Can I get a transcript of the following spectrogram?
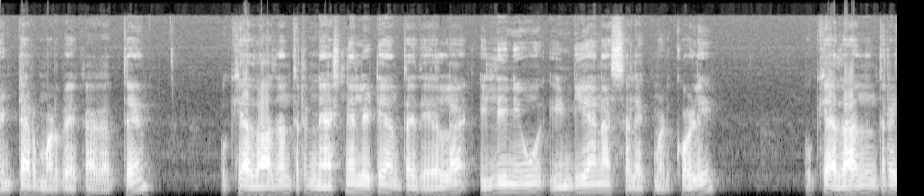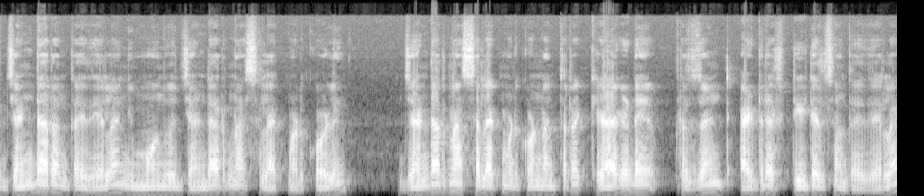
ಎಂಟರ್ ಮಾಡಬೇಕಾಗತ್ತೆ. ಓಕೆ ಅದಾದ ನಂತರ ನ್ಯಾಷನಾಲಿಟಿ ಅಂತ ಇದೆಯಲ್ಲ, ಇಲ್ಲಿ ನೀವು ಇಂಡಿಯಾನ ಸೆಲೆಕ್ಟ್ ಮಾಡ್ಕೊಳ್ಳಿ. ಓಕೆ ಅದಾದ ನಂತರ ಜೆಂಡರ್ ಅಂತ ಇದೆಯಲ್ಲ, ನಿಮ್ಮ ಒಂದು ಜೆಂಡರ್ನ ಸೆಲೆಕ್ಟ್ ಮಾಡ್ಕೊಳ್ಳಿ. ಜೆಂಡರ್ನ ಸೆಲೆಕ್ಟ್ ಮಾಡ್ಕೊಂಡ ನಂತರ ಕೆಳಗಡೆ ಪ್ರೆಸೆಂಟ್ ಅಡ್ರೆಸ್ ಡೀಟೇಲ್ಸ್ ಅಂತ ಇದೆಯಲ್ಲ,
